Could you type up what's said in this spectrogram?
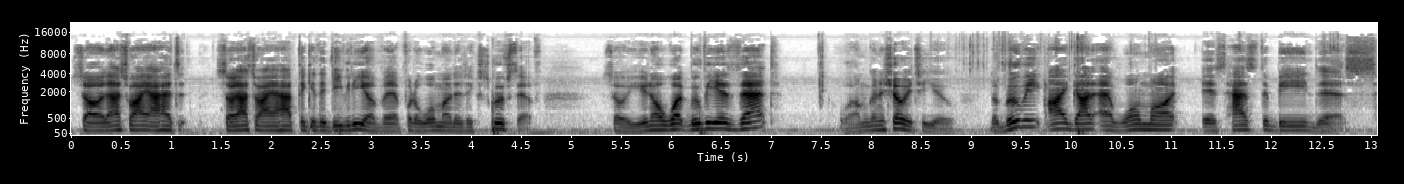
so that's why I had to. So that's why I have to get the DVD of it for the Walmart is exclusive. So you know what movie is that? Well, I'm gonna show it to you. The movie I got at Walmart is has to be this.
